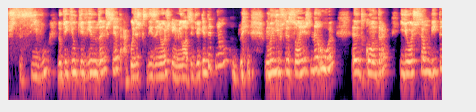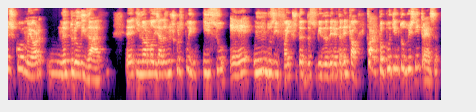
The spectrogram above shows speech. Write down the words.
excessivo do que aquilo que havia nos anos 60. Há coisas que se dizem hoje que em 1980 tinham manifestações na rua eh, de contra e hoje são ditas com a maior naturalidade eh, e normalizadas no discurso político. Isso é um dos efeitos da, da, subida da direita radical. Claro que para Putin tudo isto interessa.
